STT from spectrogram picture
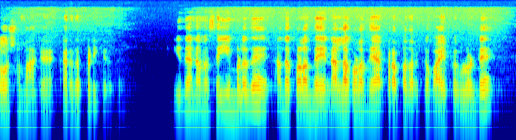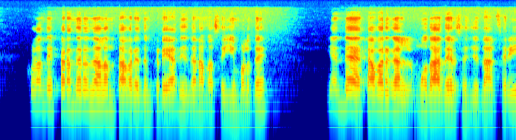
தோஷமாக கருதப்படுகிறது. இதை நம்ம செய்யும் பொழுது அந்த குழந்தை நல்ல குழந்தையா பிறப்பதற்கு வாய்ப்புகள் உண்டு. குழந்தை பிறந்திருந்தாலும் தவறு எதுவும் கிடையாது. இதை நம்ம செய்யும் பொழுது எந்த தவறுகள் மூதாதையர் செஞ்சிருந்தாலும் சரி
